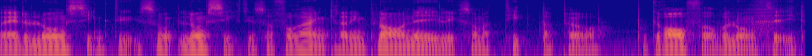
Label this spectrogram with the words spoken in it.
är du långsiktig så, långsiktig så förankra din plan i liksom att titta på, på grafer över lång tid.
